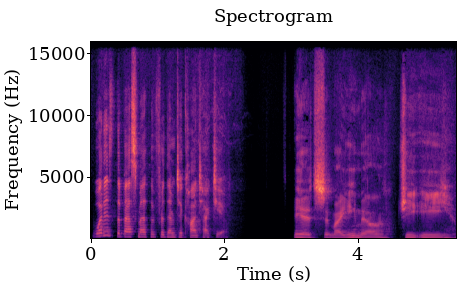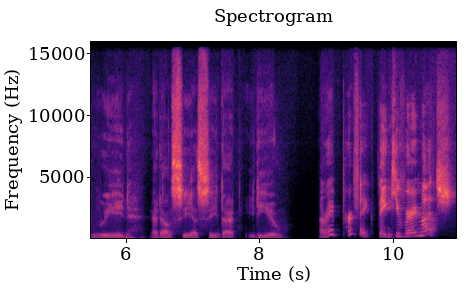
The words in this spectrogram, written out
what is the best method for them to contact you? It's my email, gereed at lcsc.edu. All right, perfect. Thank you very much.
